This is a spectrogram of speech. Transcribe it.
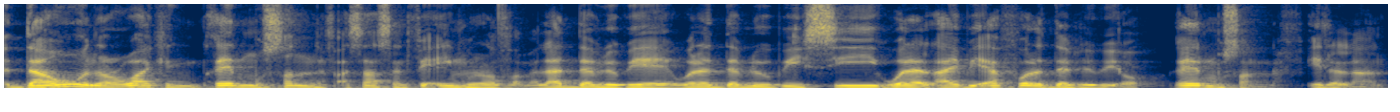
داون روايكنج غير مصنف أساسا في أي منظمة لا ال WBA ولا ال WBC ولا ال IBF ولا ال WBO غير مصنف إلى الآن.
